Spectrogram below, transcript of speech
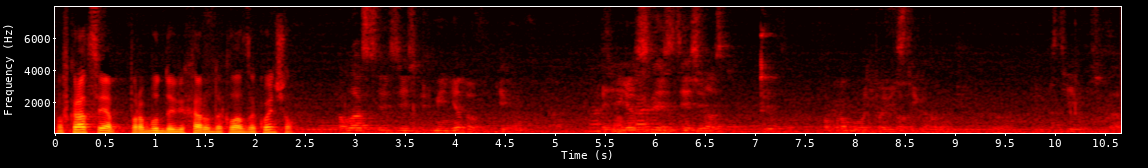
Ну, вкратце я про Будда Вихару доклад закончил. А у вас здесь нету? А если здесь вас попробовать повезти вести его сюда,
